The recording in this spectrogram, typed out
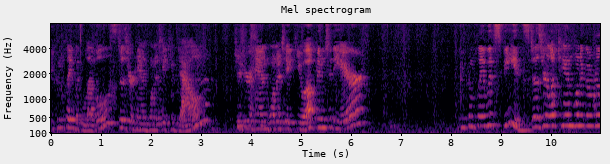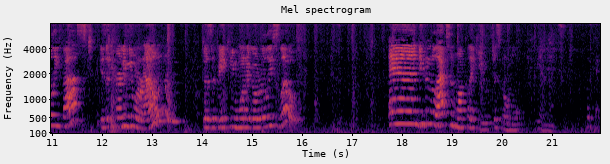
You can play with levels. Does your hand want to take you down? Does your hand want to take you up into the air? You can play with speeds. Does your left hand want to go really fast? Is it turning you around? Does it make you want to go really slow? And you can relax and walk like you, just normal. Yeah, nice. Okay.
